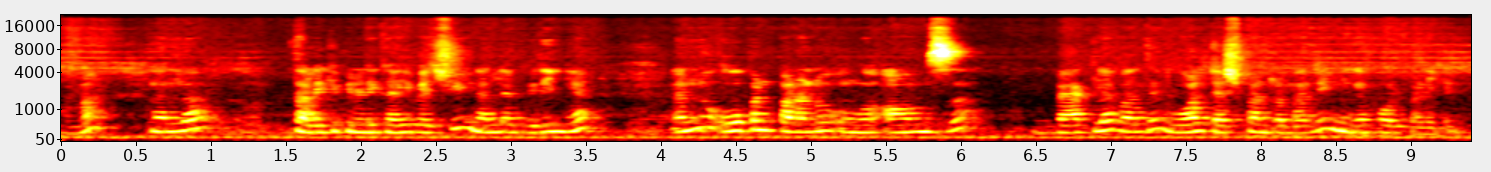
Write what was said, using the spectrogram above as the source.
நம்ம நல்லா தலைக்கு பின்னாடி கை வச்சு நல்லா விரிங்க. நல்லா ஓப்பன் பண்ணணும். உங்கள் ஆர்ம்ஸு பேக்கில் வந்து வால் டச் பண்ணுற மாதிரி நீங்கள் ஹோல்ட் பண்ணிக்கணும்.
